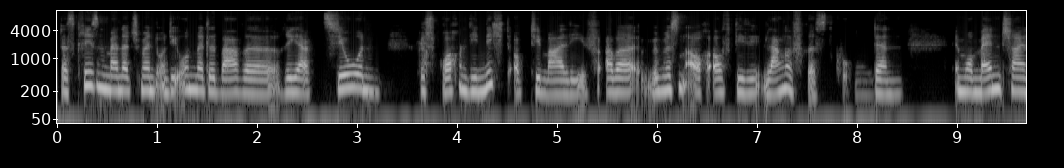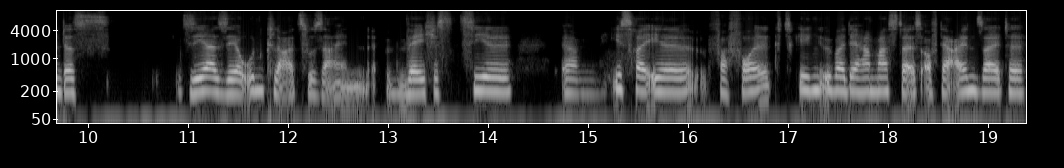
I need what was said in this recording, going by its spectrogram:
das Krisenmanagement und die unmittelbare Reaktion gesprochen, die nicht optimal lief. Aber wir müssen auch auf die lange Frist gucken, denn im Moment scheint es sehr, sehr unklar zu sein, welches Ziel ähm, Israel verfolgt gegenüber der Hamas. Da ist auf der einen Seite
